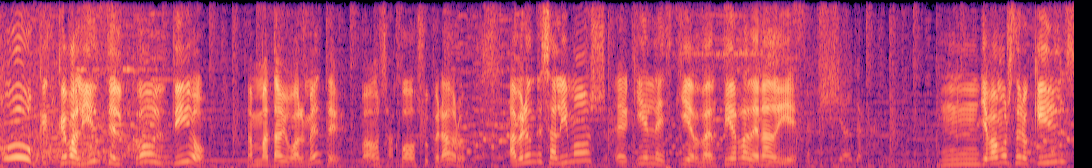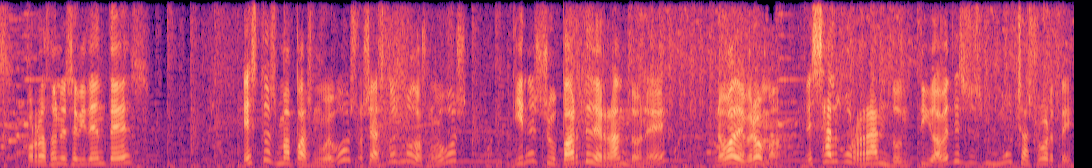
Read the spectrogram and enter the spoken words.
¡Uh! Qué, valiente el Cole, tío! Me han matado igualmente Vamos, ha jugado super agro A ver dónde salimos Aquí en la izquierda, en tierra de nadie mm, Llevamos cero kills Por razones evidentes ¿Estos mapas nuevos? O sea, estos modos nuevos tiene su parte de random, ¿eh? No va de broma. Es algo random, tío. A veces es mucha suerte.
